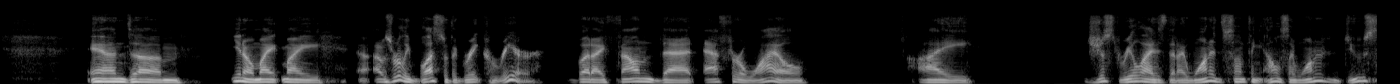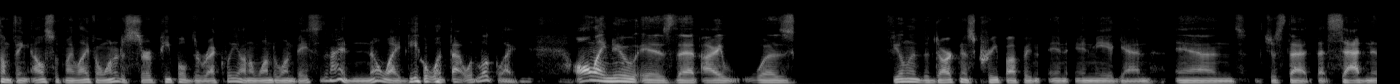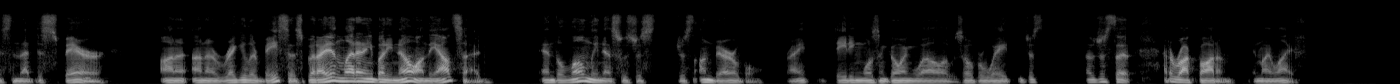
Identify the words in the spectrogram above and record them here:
and um, you know, my my I was really blessed with a great career, but I found that after a while, I just realized that I wanted something else. I wanted to do something else with my life. I wanted to serve people directly on a one to one basis. And I had no idea what that would look like. Mm. All I knew is that I was feeling the darkness creep up in, in, in me again. And just that, that sadness and that despair on a, on a regular basis. But I didn't let anybody know on the outside. And the loneliness was just, just unbearable, right? Dating wasn't going well. I was overweight. Just, I was just at, at a rock bottom in my life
